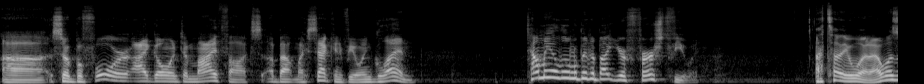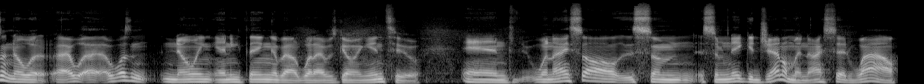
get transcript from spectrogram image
Uh, so before I go into my thoughts about my second viewing, Glenn, tell me a little bit about your first viewing. I'll tell you what, I wasn't know what I, I wasn't knowing anything about what I was going into. And when I saw some some naked gentlemen, I said, "Wow,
